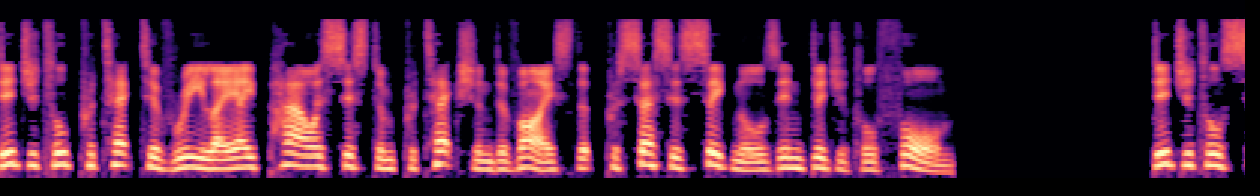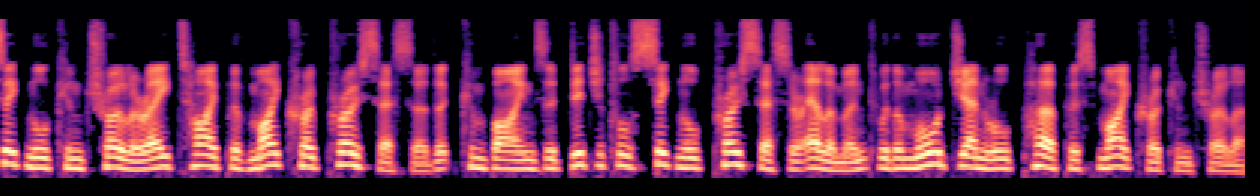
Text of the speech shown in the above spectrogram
Digital protective relay a power system protection device that processes signals in digital form. Digital signal controller a type of microprocessor that combines a digital signal processor element with a more general-purpose microcontroller.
